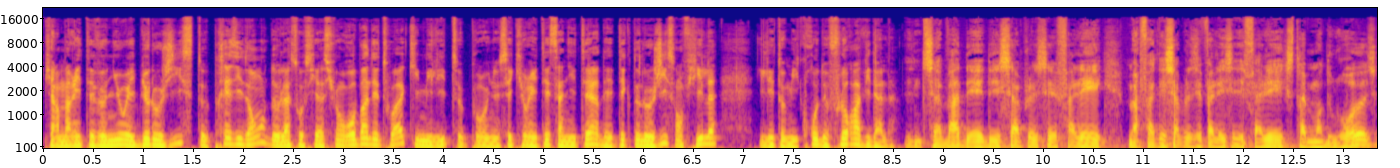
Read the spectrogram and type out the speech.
Pierre-Marie Thévenot est biologiste, président de l'association Robin des Toits qui milite pour une sécurité sanitaire des technologies sans fil. Il est au micro de Flora Vidal. Ça va des, simples céphalées, mais enfin des simples céphalées, c'est des céphalées extrêmement douloureuses,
